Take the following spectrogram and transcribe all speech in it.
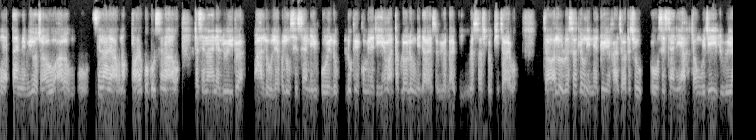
နဲ့တိုင်ပင်ပြီးတော့ကျွန်တော်တို့အားလုံးဟိုစဉ်းစားရအောင်နော်ဘာလဲကိုကိုစဉ်းစားအောင်တချင်တိုင်းနဲ့လူတွေအတွက် ဘာလို့လဲဘလို့ system တွေကိုကိုယ် local community ရဲ့မှာ develop လုပ်နေကြတယ်ဆိုပြီးတော့ like ပြီး research လုပ်ဖြစ်ကြရပေါ့ကျွန်တော်အဲ့လို research လုပ်နေတဲ့တွေ့ရခါကျတော့တချို့ဟို system တွေကကျွန်တော်ငွေကြေးလူတွေရ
